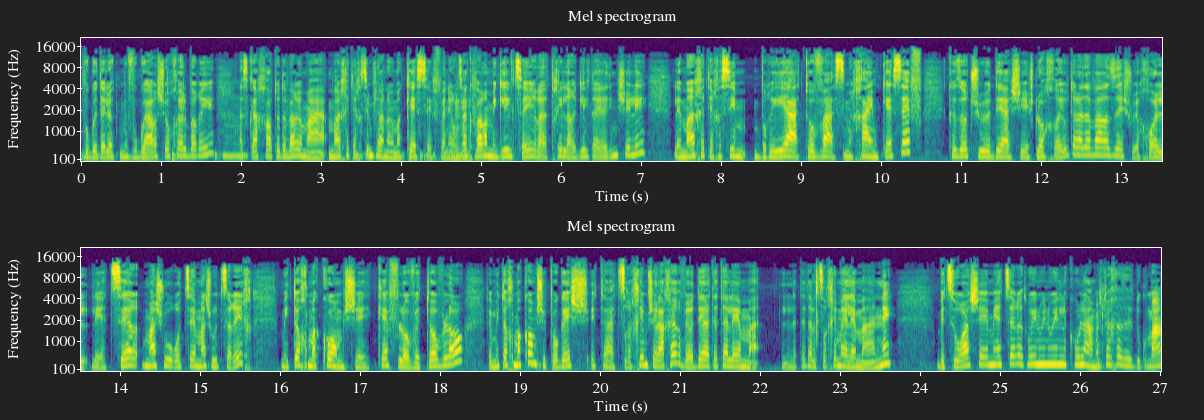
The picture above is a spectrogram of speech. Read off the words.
והוא גדל להיות מבוגר שאוכל בריא, mm-hmm. אז ככה אותו דבר עם המערכת יחסים שלנו עם הכסף. ואני רוצה mm-hmm. כבר מגיל צעיר להתחיל להרגיל את הילדים שלי למערכת יחסים בריאה, טובה, שמחה עם כסף, כזאת שהוא יודע שיש לו אחריות על הדבר הזה, שהוא יכול לייצר מה שהוא רוצה, מה שהוא צריך, מתוך מקום שכיף לו וטוב לו, ומתוך מקום שפוגש את הצרכים של האחר ויודע לתת עליהם, לתת על הצרכים האלה מענה. בצורה שמייצרת ווין ווין ווין לכולם. יש לך איזה דוגמה?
